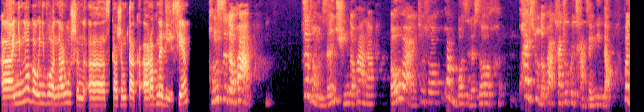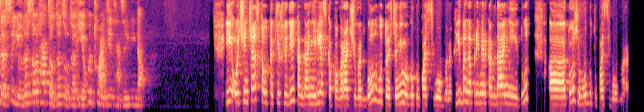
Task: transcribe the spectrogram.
А, Немного у него нарушен, а, скажем так, а, равновесие. 同时的话，这种人群的话呢，偶尔就说换脖子的时候很快速的话，它就会产生晕倒，或者是有的时候他走着走着也会突然间产生晕倒。 И очень часто у таких людей, когда они резко поворачивают голову, то есть они могут упасть в обморок. Либо, например, когда они идут, а, тоже могут упасть в обморок.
